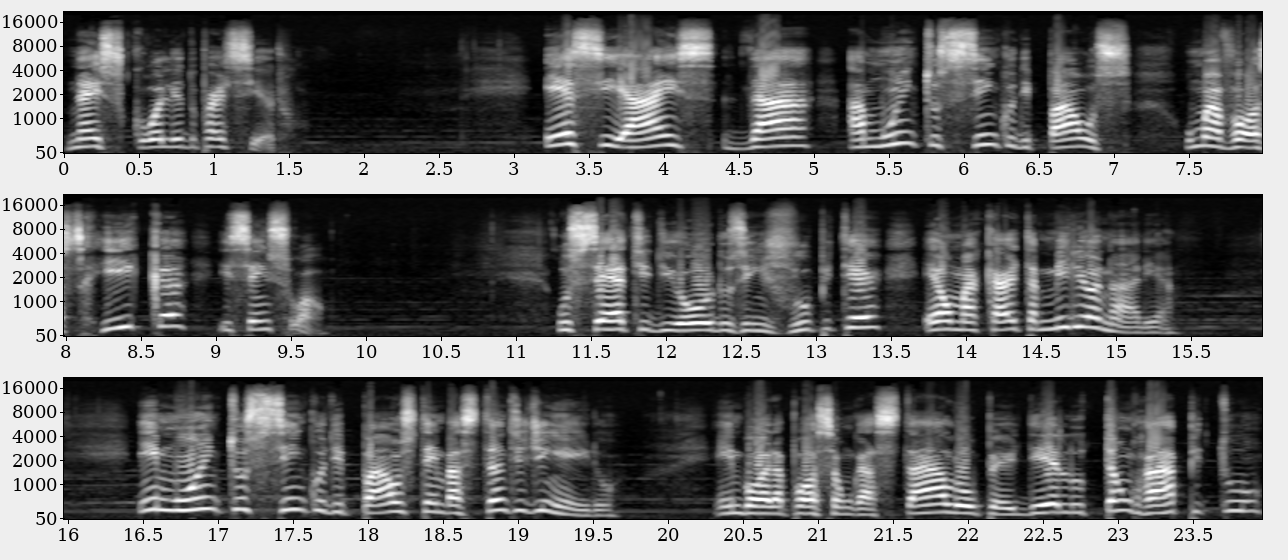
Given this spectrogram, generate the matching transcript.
na escolha do parceiro. Esse ais dá a muitos cinco de paus uma voz rica e sensual. O sete de ouros em Júpiter é uma carta milionária. E muitos cinco de paus têm bastante dinheiro, embora possam gastá-lo ou perdê-lo tão rápido,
